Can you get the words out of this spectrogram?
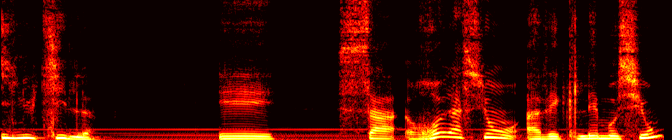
inutile. Et sa relation avec l'émotion,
